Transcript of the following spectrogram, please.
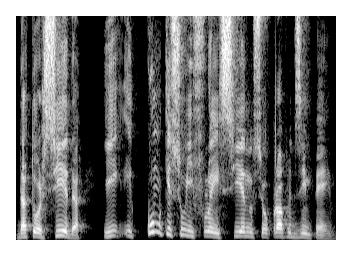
da torcida e, e como que isso influencia no seu próprio desempenho?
